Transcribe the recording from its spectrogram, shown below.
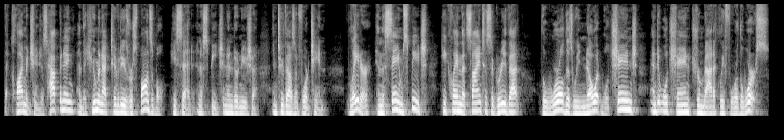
that climate change is happening and that human activity is responsible, he said in a speech in Indonesia in 2014. Later, in the same speech, he claimed that scientists agree that the world as we know it will change and it will change dramatically for the worse.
